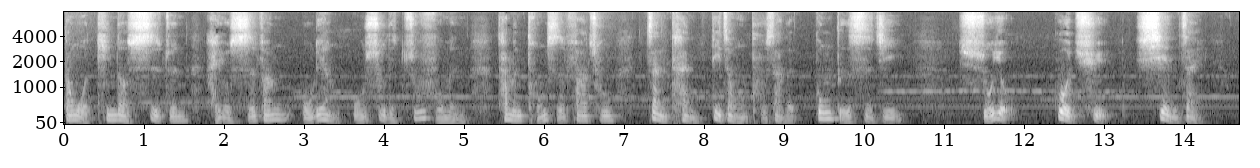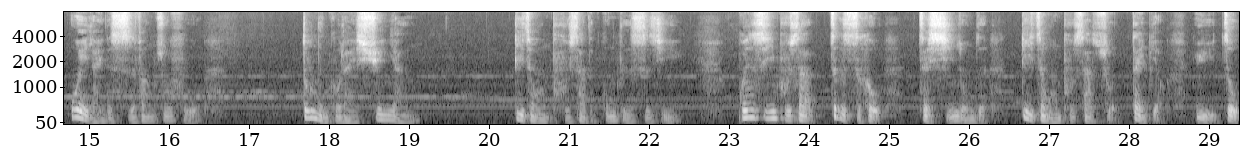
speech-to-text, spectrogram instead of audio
当我听到世尊还有十方无量无数的诸佛们，他们同时发出赞叹地藏王菩萨的功德事迹，所有过去、现在、未来的十方诸佛都能够来宣扬地藏王菩萨的功德事迹。观世音菩萨这个时候在形容着地藏王菩萨所代表宇宙。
